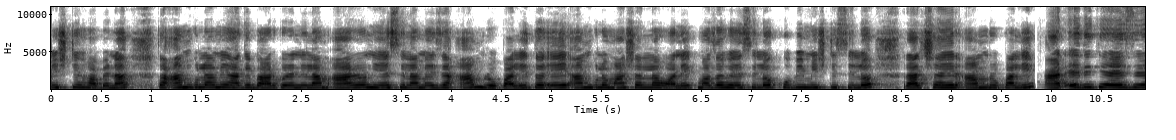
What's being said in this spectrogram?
মিষ্টি হবে না। তো আমগুলো আমি আগে বার করে নিলাম, আরও নিয়েছিলাম এই যে আম রূপালি। তো এই আমগুলো মাসাল্লাহ অনেক মজা হয়েছিল, খুবই মিষ্টি ছিল। রাজশাহীর আম রূপালি। আর এদিকে এই যে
